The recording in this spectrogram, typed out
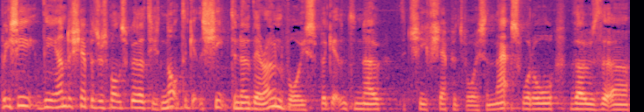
But you see, the under shepherd's responsibility is not to get the sheep to know their own voice, but get them to know the chief shepherd's voice. And that's what all those that are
